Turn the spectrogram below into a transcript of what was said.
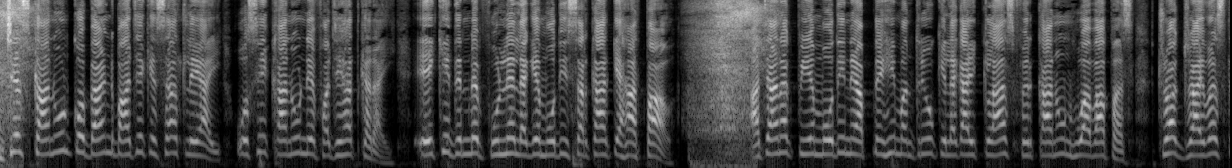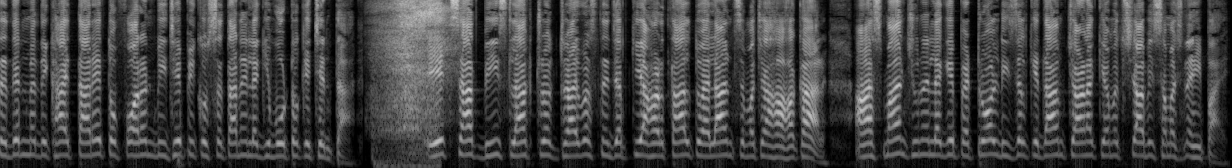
जिस कानून को बैंड बाजे के साथ ले आई, उसी कानून ने फजीहत कराई। एक ही दिन में फूलने लगे मोदी सरकार के हाथ पाव। अचानक पीएम मोदी ने अपने ही मंत्रियों की लगाई क्लास, फिर कानून हुआ वापस। ट्रक ड्राइवर्स ने दिन में दिखाए तारे तो फ़ौरन बीजेपी को सताने लगी वोटों की चिंता। एक साथ 20 लाख ट्रक ड्राइवर्स ने जब किया हड़ताल तो ऐलान से मचा हाहाकार। आसमान छूने लगे पेट्रोल, डीजल के दाम, चाणक्य अमित शाह भी समझ नहीं पाए।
